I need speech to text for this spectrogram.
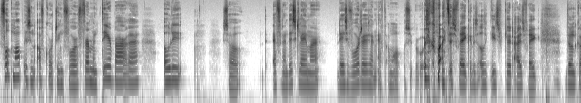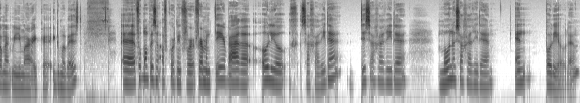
FODMAP is een afkorting voor fermenteerbare olie. Zo, even een disclaimer. Deze woorden zijn echt allemaal super moeilijk om uit te spreken. Dus als ik iets verkeerd uitspreek, don't come at me, maar ik, uh, ik doe mijn best. Uh, FODMAP is een afkorting voor fermenteerbare oleosacchariden, disacchariden, monosacchariden en polyolen.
